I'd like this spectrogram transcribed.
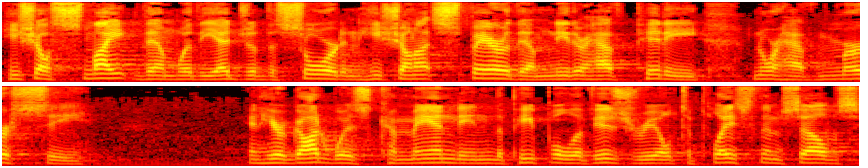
He shall smite them with the edge of the sword, and he shall not spare them, neither have pity nor have mercy. And here God was commanding the people of Israel to place themselves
